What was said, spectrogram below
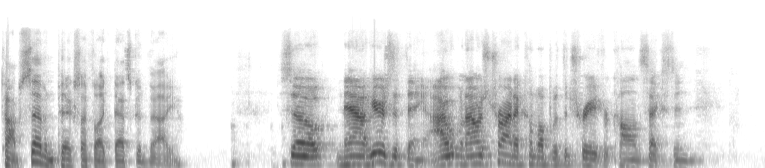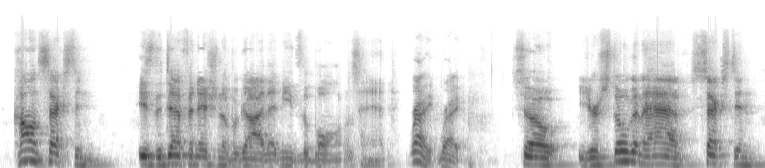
top seven pick. So I feel like that's good value. So now here's the thing. I when I was trying to come up with the trade for Collin Sexton, Collin Sexton is the definition of a guy that needs the ball in his hand. Right, right. So you're still going to have Sexton,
